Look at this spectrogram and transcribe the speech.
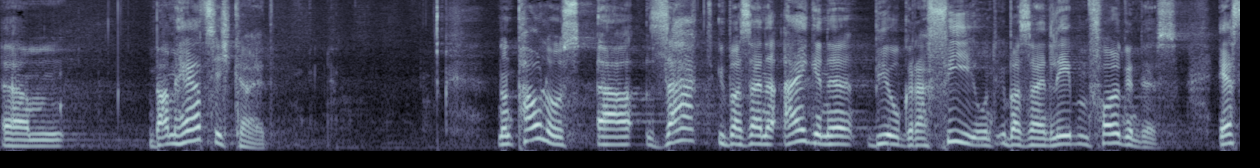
Ähm, Barmherzigkeit. Nun, Paulus äh, sagt über seine eigene Biografie und über sein Leben Folgendes. 1.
